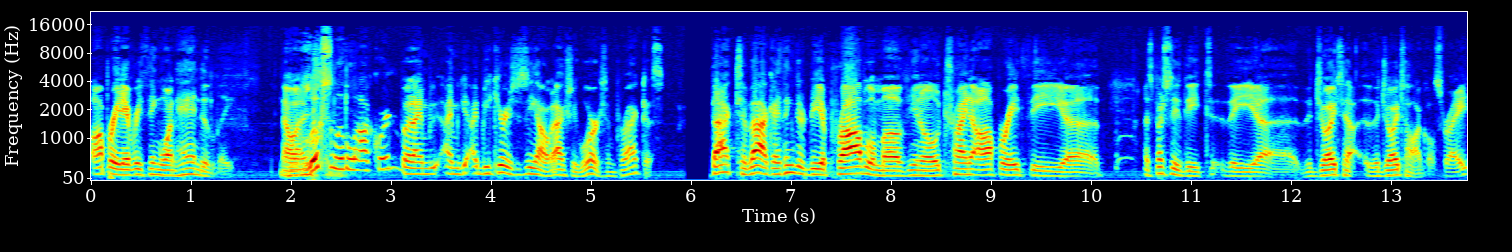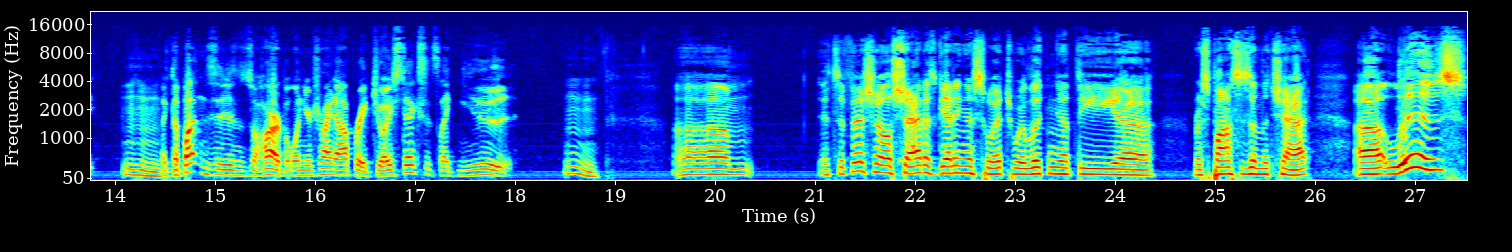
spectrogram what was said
operate everything one handedly. Now I it looks see. a little awkward, but I'm, I'm I'd be curious to see how it actually works in practice. Back to back, I think there'd be a problem of you know trying to operate the, uh, especially the the uh, the joy to- the joy toggles, right? Hmm Like the buttons, it isn't so hard, but when you're trying to operate joysticks, it's like. Hmm. Um, it's official. Shad is getting a Switch. We're looking at the uh, responses in the chat. Uh, Liz,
